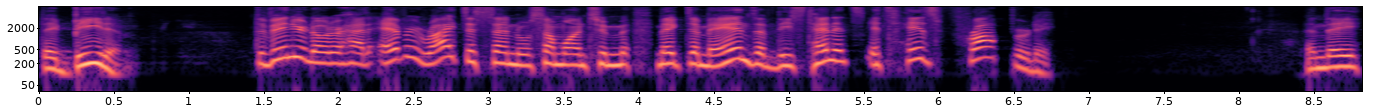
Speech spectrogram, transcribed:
they beat him. The vineyard owner had every right to send someone to make demands of these tenants. It's his property. And they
